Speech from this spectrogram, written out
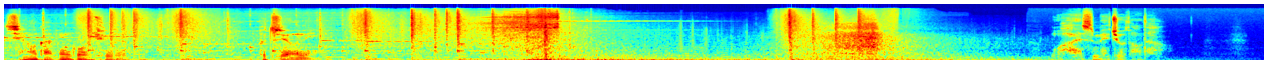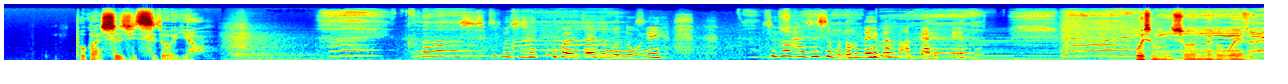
想要改变过去的，不只有你。我还是没救到他，不管试几次都一样。是不是不管再怎么努力，最后还是什么都没办法改变？为什么你说的那个未来，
